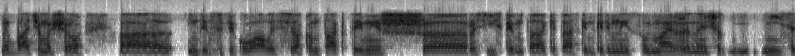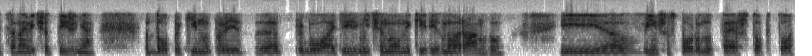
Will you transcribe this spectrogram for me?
Ми бачимо, що е, інтенсифікувалися контакти між е, російським та китайським керівництвом. Майже не щомісяця, навіть щотижня до Пекіну при, е, прибувають різні чиновники різного рангу. І е, в іншу сторону теж, тобто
